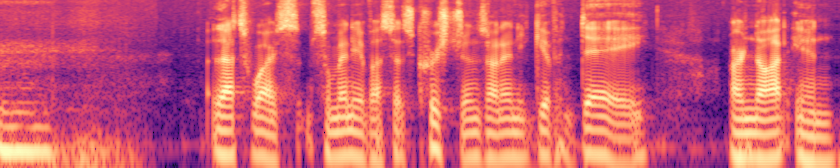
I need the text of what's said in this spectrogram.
Mm. That's why so many of us as Christians on any given day are not in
